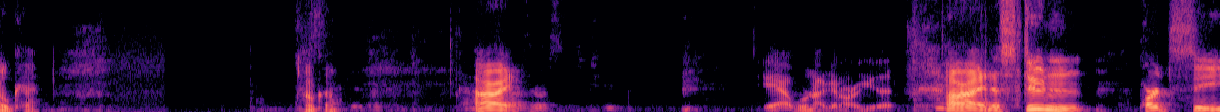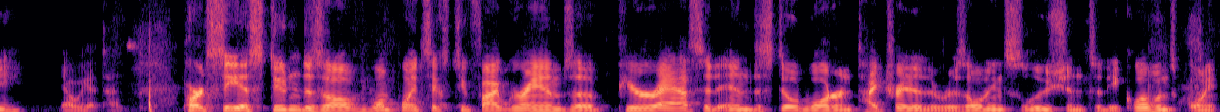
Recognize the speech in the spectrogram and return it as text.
Okay. Okay. All right. Yeah, we're not going to argue that. All right. A student, part C. Yeah, we got time. Part C, a student dissolved 1.625 grams of pure acid in distilled water and titrated the resulting solution to the equivalence point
